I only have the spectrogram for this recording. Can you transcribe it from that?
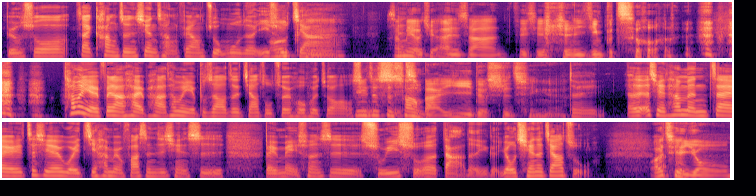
比如说在抗争现场非常瞩目的艺术家。他没有去暗杀这些人，已经不错了。他们也非常害怕，他们也不知道这个家族最后会做到什么。因为这是上百亿的事情，对，而而且他们在这些危机还没有发生之前，是北美算是数一数二大的一个有钱的家族，而且有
